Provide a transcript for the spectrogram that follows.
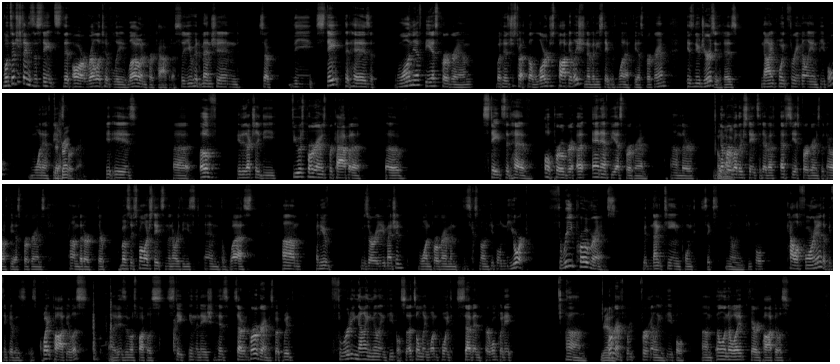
what's interesting is the states that are relatively low in per capita. So you had mentioned, so the state that has one FBS program, but has just about the largest population of any state with one FBS program, is New Jersey, that has 9.3 million people, one FBS right. program. It is uh, of it is actually the fewest programs per capita of states that have a program, uh, an FBS program. Um, there are a Oh, number wow. of other states that have F- FCS programs but no FBS programs. Um, that are they're mostly smaller states in the Northeast and the West. Um, and you have Missouri. You mentioned one program and six million people. New York, three programs with nineteen point six million people. California, that we think of as, is quite populous. Uh, it is the most populous state in the nation. Has seven programs, but with 39 million people. So that's only 1.7 or 1.8 um, Yeah. programs per, for a million people. Um, Illinois, very populous.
